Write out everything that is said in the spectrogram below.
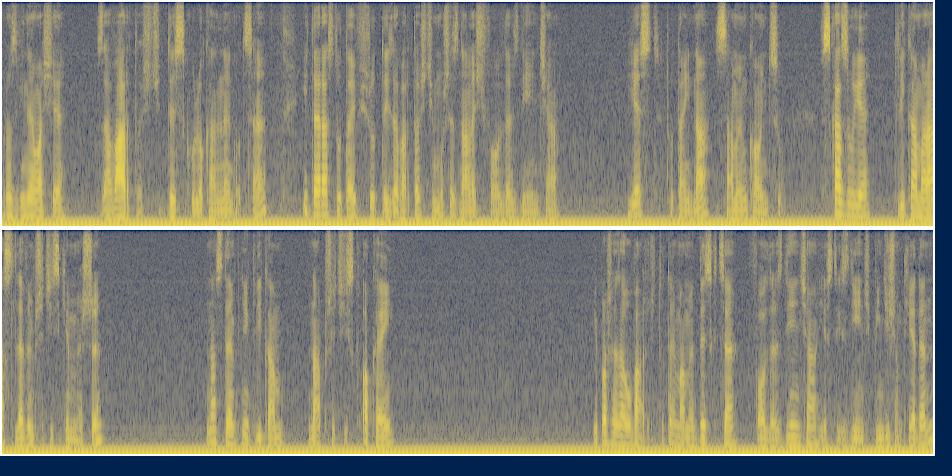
Rozwinęła się zawartość dysku lokalnego C I teraz tutaj wśród tej zawartości muszę znaleźć folder zdjęcia. Jest tutaj na samym końcu. Wskazuję, klikam raz lewym przyciskiem myszy. Następnie klikam na przycisk OK. I proszę zauważyć, tutaj mamy dysk C, folder zdjęcia, jest tych zdjęć 51.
